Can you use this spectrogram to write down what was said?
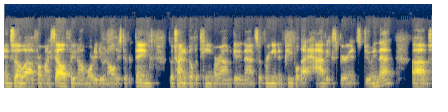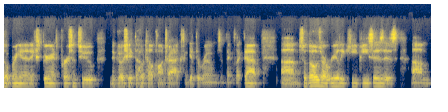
and so uh, for myself you know i'm already doing all these different things. So trying to build a team around getting that. So bringing in people that have experience doing that. Um, so bringing in an experienced person to negotiate the hotel contracts and get the rooms and things like that. Um, so those are really key pieces is um,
